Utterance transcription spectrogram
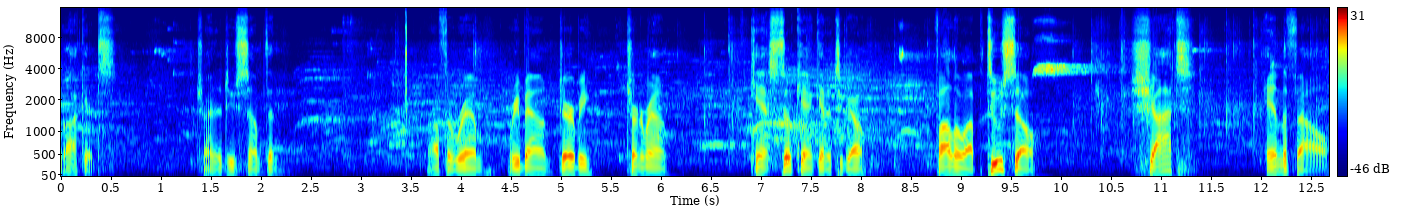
Rockets trying to do something. Off the rim. Rebound. Derby. Turn around. Can't, still can't get it to go. Follow up. So. Shot and the foul.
